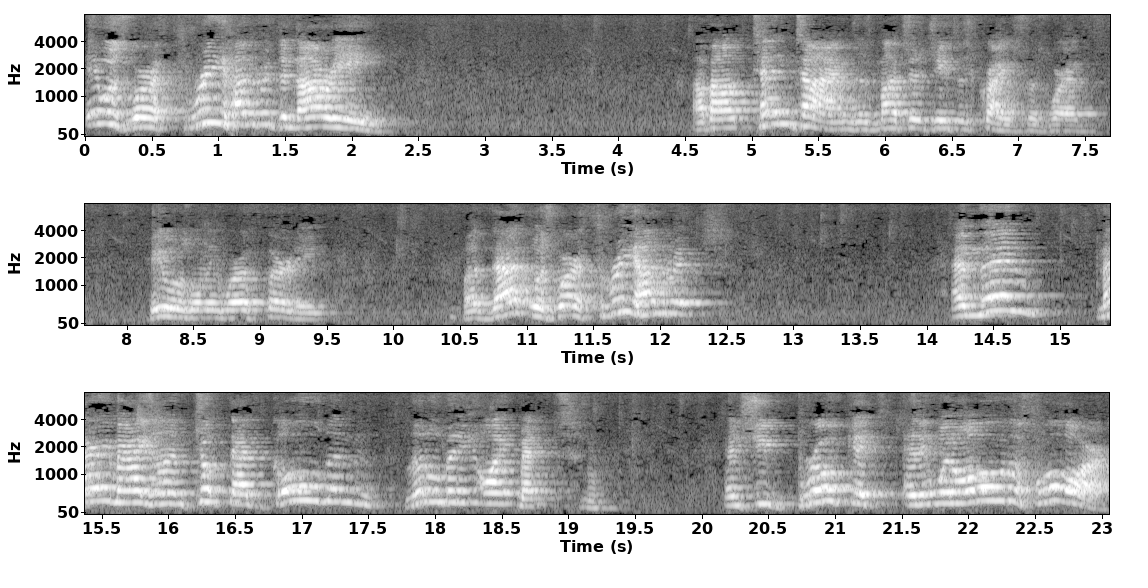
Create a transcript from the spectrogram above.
it was worth 300 denarii about 10 times as much as Jesus Christ was worth. He was only worth 30. But that was worth 300. And then Mary Magdalene took that golden little bitty ointment and she broke it and it went all over the floor.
